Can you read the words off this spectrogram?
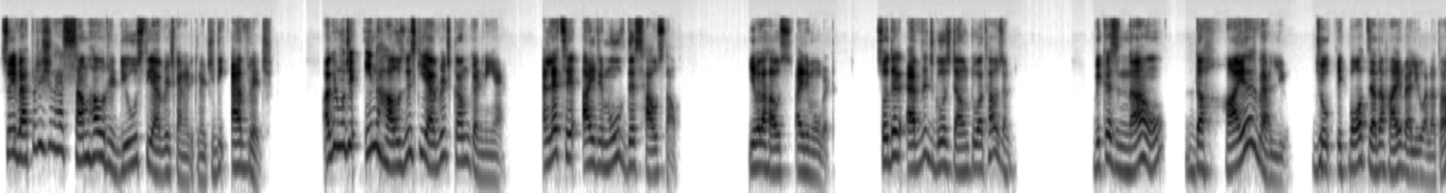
So evaporation has somehow reduced the average kinetic energy, the average. अगर मुझे इन houses की average कम करनी है and let's say I remove this house now ये वाला house I remove it so their average goes down to a thousand because now the higher value जो एक बहुत ज्यादा हाई वैल्यू वाला था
